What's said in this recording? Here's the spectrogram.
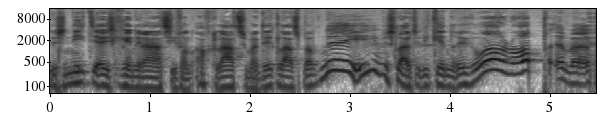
Dus niet deze generatie van, ach, laat ze maar dit, laat ze maar... Nee, we sluiten die kinderen gewoon op. En we,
